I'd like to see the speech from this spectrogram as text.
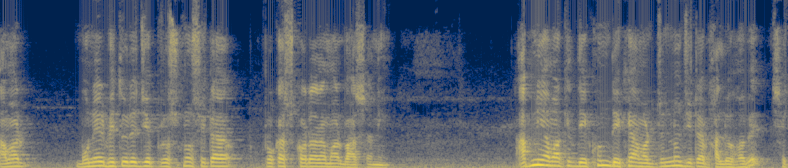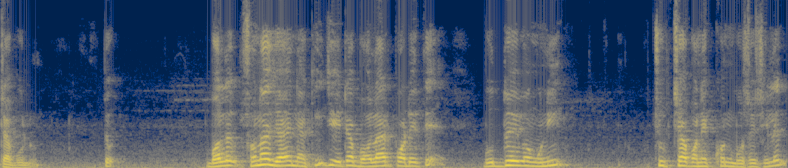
আমার মনের ভেতরে যে প্রশ্ন সেটা প্রকাশ করার আমার ভাষা নেই। আপনি আমাকে দেখুন, দেখে আমার জন্য যেটা ভালো হবে সেটা বলুন। তো বলে, শোনা যায় নাকি যে এটা বলার পরেতে বুদ্ধ এবং উনি চুপচাপ অনেকক্ষণ বসেছিলেন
